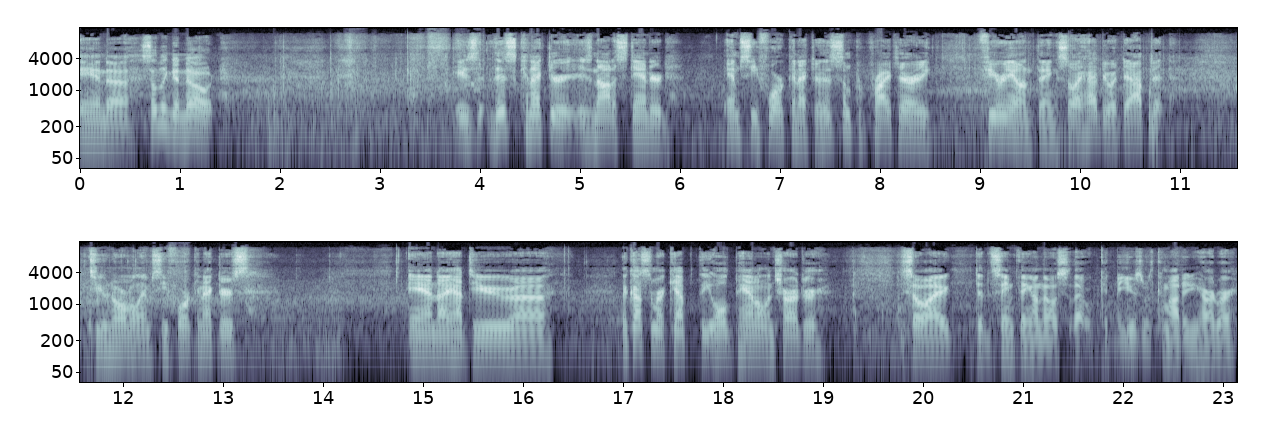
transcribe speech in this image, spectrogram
And uh, something to note is this connector is not a standard MC4 connector. This is some proprietary Furrion thing. So I had to adapt it to normal MC4 connectors. And I had to, uh, the customer kept the old panel and charger. So I did the same thing on those so that could be used with commodity hardware.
